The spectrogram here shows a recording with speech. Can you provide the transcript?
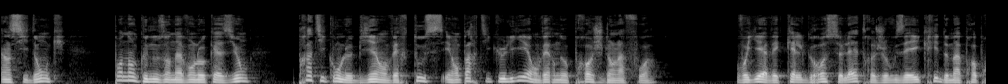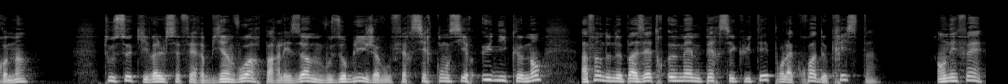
Ainsi donc, pendant que nous en avons l'occasion, pratiquons le bien envers tous et en particulier envers nos proches dans la foi. Voyez avec quelle grosse lettre je vous ai écrit de ma propre main. Tous ceux qui veulent se faire bien voir par les hommes vous obligent à vous faire circoncire uniquement afin de ne pas être eux-mêmes persécutés pour la croix de Christ. En effet,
